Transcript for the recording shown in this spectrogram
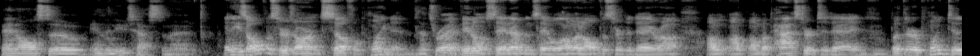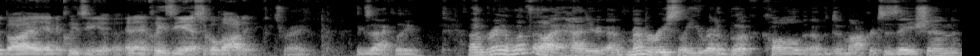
and also in the New Testament. And these officers aren't self-appointed. That's right. Like they don't stand up and say, "Well, I'm an officer today," or "I'm I'm, I'm a pastor today," mm-hmm. but they're appointed by an, ecclesi- an ecclesiastical body. That's right. Exactly. Um, Brandon, one thought I had here. I remember recently you read a book called uh, "The Democratization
